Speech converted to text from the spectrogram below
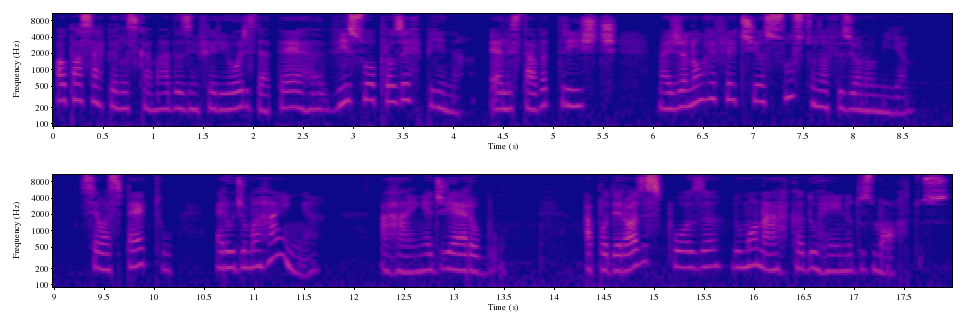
Ao passar pelas camadas inferiores da terra, vi sua Proserpina, ela estava triste, mas já não refletia susto na fisionomia. Seu aspecto era o de uma rainha, a rainha de Érobo, a poderosa esposa do monarca do reino dos mortos.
